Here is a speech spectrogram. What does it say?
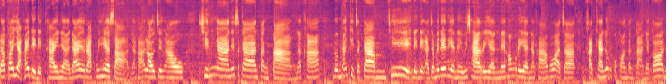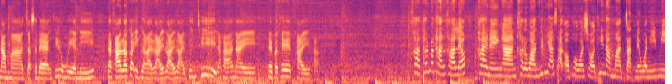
แล้วก็อยากให้เด็กๆไทยเนี่ยได้รักวิทยาศาสตร์นะคะ เราจึงเอา ชิ้นงานนิทรรศการต่างๆนะคะ รวมทั้งกิจกรรมที่เด็กๆ อาจจะไม่ได้เรียนในวิชาเรียนในห้องเรียนนะคะ เพราะอาจจะขาดแคลนเรื่องอุปกรณ์ต่างๆเนี่ยก็นำมาจัดแสดงที่โรงเรียนนี้นะคะ แล้วก็อีกหลายๆหลายๆหลายพื้นที่นะคะในในประเทศไทยค่ะ ค่ะท่านประธานคะแล้วภายในงานคารวานวิทยาศาสตร์อพวช ที่นำมาจัดในวันนี้มี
